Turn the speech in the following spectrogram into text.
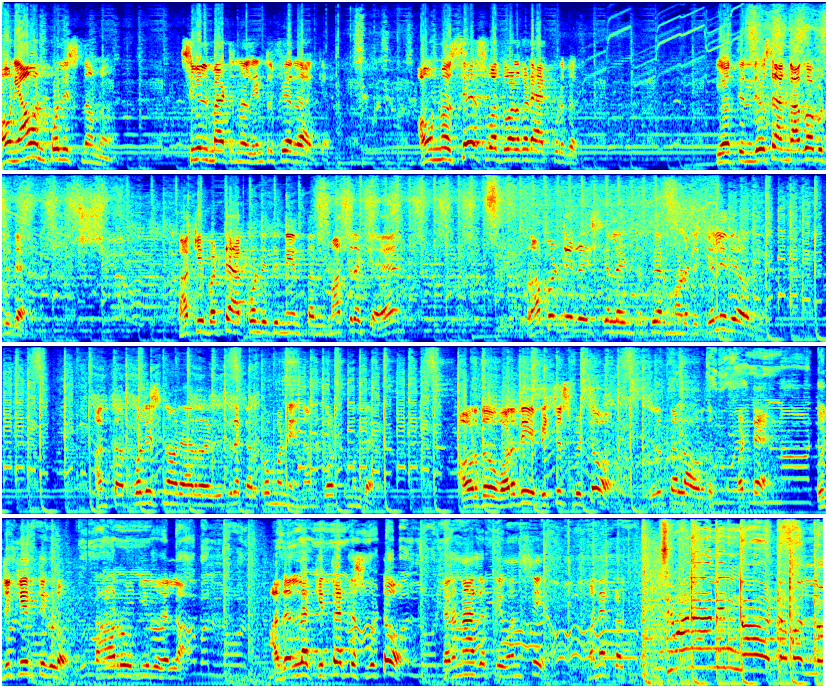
ಅವನ್ ಯಾವನ್ ಪೊಲೀಸ್ನವನು? Civil ಮ್ಯಾಟರ್ನಲ್ಲಿ interfere ಹಾಕಿ ಅವನು ಸೇರ್ಸ್ ಒಳಗಡೆ ಹಾಕ್ಬಿಡ್ಬೇಕು. ಇವತ್ತಿನ ದಿವಸ ಹಂಗಾಗೋಗ್ಬಿಟ್ಟಿದೆ ಹಾಕಿ ಬಟ್ಟೆ ಹಾಕೊಂಡಿದ್ದೀನಿ ಅಂತ ಮಾತ್ರಕ್ಕೆ ಪ್ರಾಪರ್ಟಿ ರೈಟ್ಸ್ಗೆಲ್ಲ ಇಂಟರ್ಫಿಯರ್ ಮಾಡೋದಕ್ಕೆ ಎಲ್ಲಿದೆ ಅವ್ರಿಗೆ? ಅಂತ ಪೊಲೀಸ್ನವ್ರು ಯಾರು ಇದ್ರೆ ಕರ್ಕೊಂಬನ್ನಿ ನಮ್ಮ ಕೋರ್ಟ್ ಮುಂದೆ. ಅವ್ರದ್ದು ವರದಿ ಬಿಚ್ಚಿಸ್ಬಿಟ್ಟು ಇರುತ್ತಲ್ಲ ಅವ್ರದ್ದು ಬಟ್ಟೆ ಉಜಕೀರ್ತಿಗಳು ಕಾರು ಗೀರು ಎಲ್ಲ. ಅದೆಲ್ಲ ಕಿತ್ತಾಕಿಸ್ಬಿಟ್ಟು ಶರಣಾಗತಿ ಹೊಂದಿಸಿ ಮನೆ ಕಳ್ ಶಿವನೇ ನಿನ್ನಾಟ ಬಲ್ಲೋರ್ ಯಾರ್ಯಾರೋ ಶಿವ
